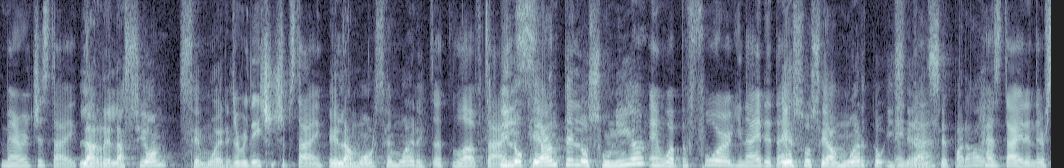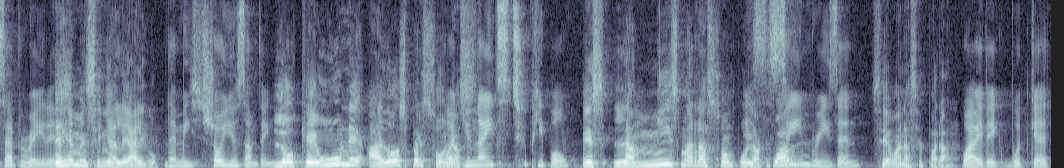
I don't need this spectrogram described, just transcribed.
marriages died. La relación se muere. The relationships die. El amor se muere. The love Y dies. lo que antes los unía, And what before united them eso se ha muerto y and se han that separado. has died and they're separated. Déjeme enseñarle algo. Let me show you something. Lo que une a dos What personas unites two people es la misma razón por la is the cual same reason se van a separar. Why they would get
